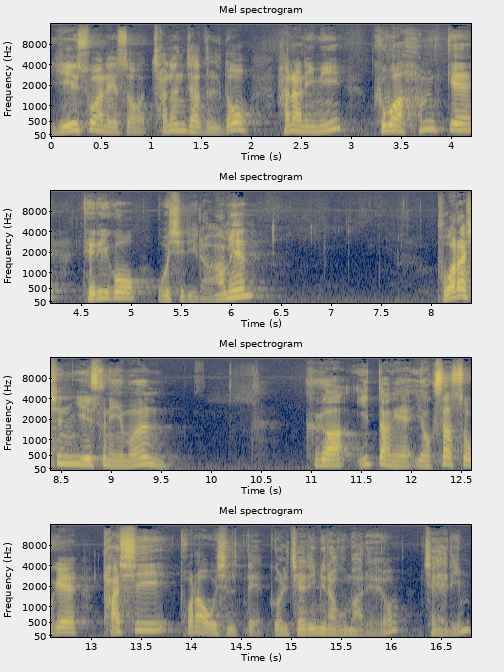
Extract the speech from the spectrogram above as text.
예수 안에서 자는 자들도 하나님이 그와 함께 데리고 오시리라. 아멘. 부활하신 예수님은 그가 이 땅의 역사 속에 다시 돌아오실 때 그걸 재림이라고 말해요. 재림,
